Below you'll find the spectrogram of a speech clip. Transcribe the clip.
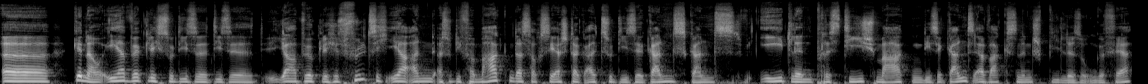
Äh, genau, eher wirklich so diese, diese, ja, wirklich, es fühlt sich eher an, also die vermarkten das auch sehr stark als so diese ganz, ganz edlen Prestige-Marken, diese ganz erwachsenen Spiele so ungefähr.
